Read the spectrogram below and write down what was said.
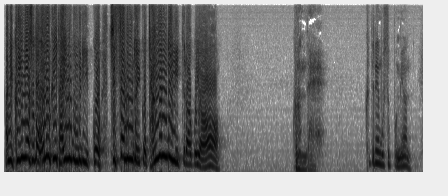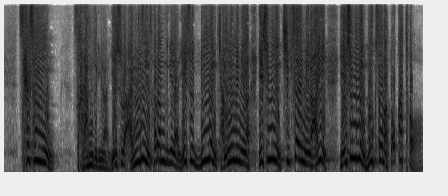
아니, 그 중에서도 어느 교회 다니는 분들이 있고, 집사님도 있고, 장로님도 있더라고요. 그런데, 그들의 모습 보면 세상 사람들이나 예수 안 믿는 사람들이나 예수 믿는 장로님이나 예수 믿는 집사님이나 아니, 예수 믿는 목사나 똑같아.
